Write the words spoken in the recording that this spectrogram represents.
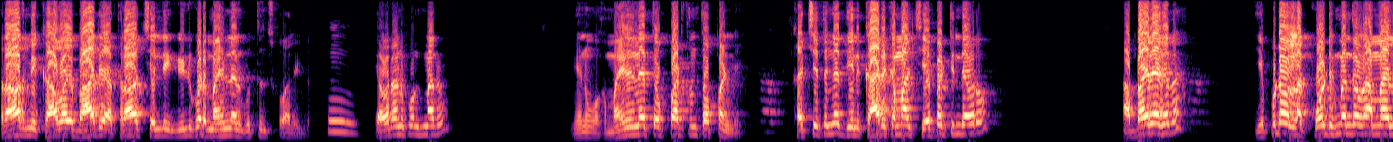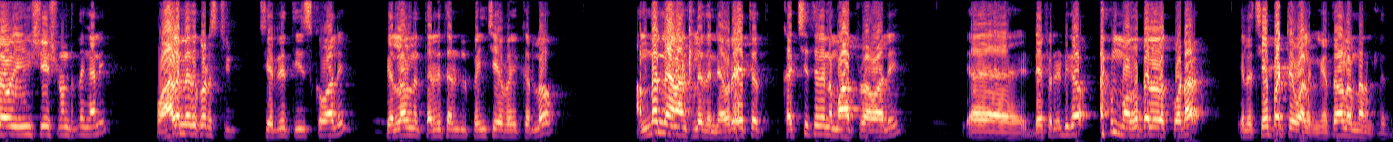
తర్వాత మీకు కాబోయే భార్య తర్వాత చెల్లి వీళ్ళు కూడా మహిళలను గుర్తుంచుకోవాలి. ఎవరు అనుకుంటున్నారు నేను ఒక మహిళనే తప్పడుతుంది తప్పండి. ఖచ్చితంగా దీని కార్యక్రమాలు చేపట్టింది ఎవరు? అబ్బాయిలే కదా? ఎప్పుడో కోటికి మంది ఒక అమ్మాయిలో ఇనిషియేషన్ ఉంటుంది కానీ వాళ్ళ మీద కూడా చర్య తీసుకోవాలి. పిల్లల్ని తల్లిదండ్రులు పెంచే వైఖరిలో అందరిని నేను అనట్లేదండి. ఎవరైతే ఖచ్చితమైన మార్పు రావాలి డెఫినెట్గా మగపిల్లలకు కూడా ఇలా చేపట్టే వాళ్ళకి మిగతా వాళ్ళు అనట్లేదు.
